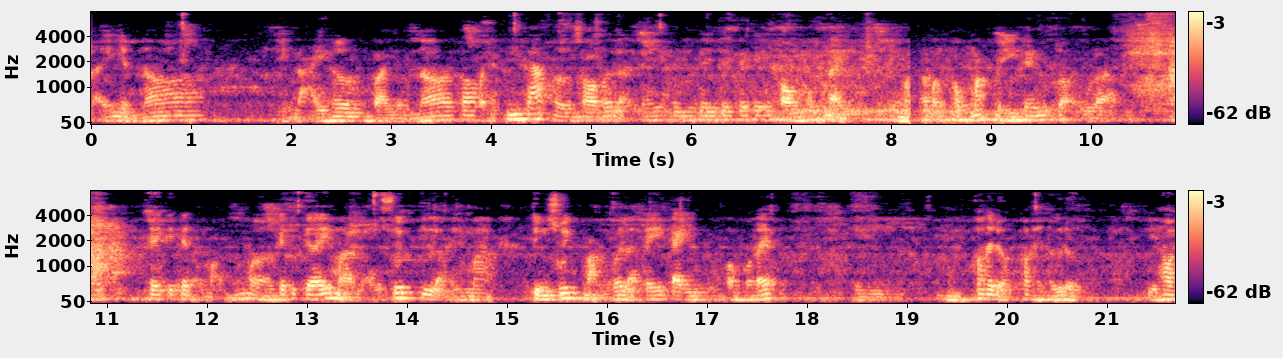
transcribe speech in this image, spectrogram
để nhìn nó hiện đại hơn và nhìn nó có vẻ cứng cáp hơn so với lại cái cái cái cái cái, cái con cũ này. Nhưng mà nó vẫn không mất đi cái mức độ là cái cái cái độ mỏng ờ, cái thiết kế mà độ suýt với lại mà chân suýt bằng với lại cái cây của con Cortez thì ừ, có thể được có thể thử được. Vậy thôi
